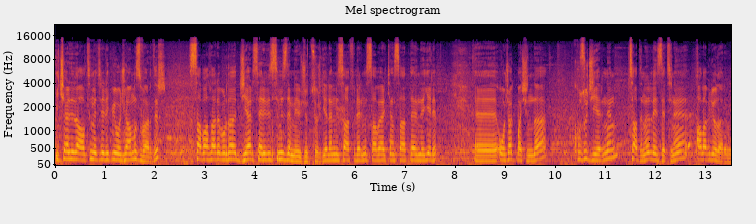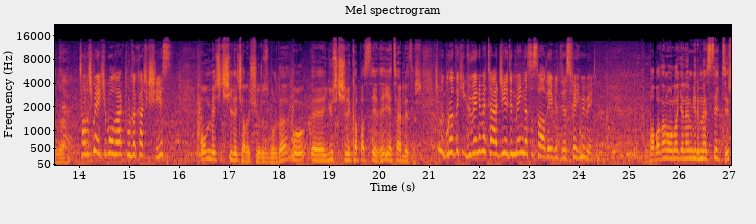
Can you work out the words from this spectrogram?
İçeride de 6 metrelik bir ocağımız vardır. Sabahları burada ciğer servisimiz de mevcuttur. Gelen misafirlerimiz sabah erken saatlerinde gelip e, ocak başında kuzu ciğerinin tadını, lezzetini alabiliyorlar burada. Çalışma ekibi olarak burada kaç kişiyiz? 15 kişiyle çalışıyoruz burada. Bu e, 100 kişilik kapasiteye de yeterlidir. Şimdi buradaki güveni ve tercih edilmeyi nasıl sağlayabildiniz Fehmi Bey? Babadan oğula gelen bir meslektir.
